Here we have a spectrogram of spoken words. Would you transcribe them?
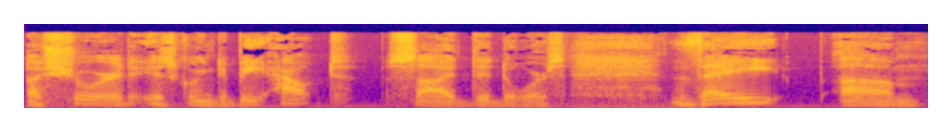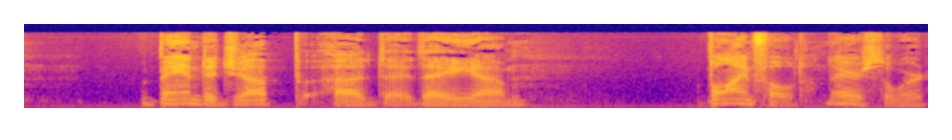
assured is going to be outside the doors, they um, bandage up. Uh, they, um, blindfold. There's the word.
